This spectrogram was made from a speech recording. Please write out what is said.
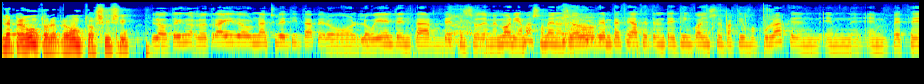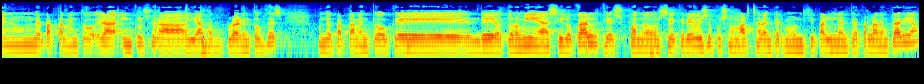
Le pregunto, le pregunto, sí, sí. Lo, he traído una chuletita, pero lo voy a intentar deciso de memoria, más o menos. Yo creo que empecé hace 35 años en el Partido Popular, que empecé en un departamento, era, incluso era Alianza Popular entonces, un departamento que, de autonomías y local, que es cuando se creó y se puso en marcha la intermunicipal y la interparlamentaria.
